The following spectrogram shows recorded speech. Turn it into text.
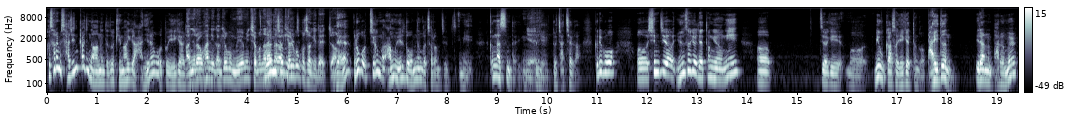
그 사람이 사진까지 나왔는데도 김학의가 아니라고 또 얘기할 아니라고 정도로. 하니까 결국 무혐의 처분을 무혐의 하다가 처분을 결국 구속이 됐죠. 네. 그리고 지금은 아무 일도 없는 것처럼 지금 이미 끝났습니다. 이- 예. 그게 그 자체가. 그리고 어 심지어 윤석열 대통령이 어 저기 뭐 미국 가서 얘기했던 거 바이든이라는 발음을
